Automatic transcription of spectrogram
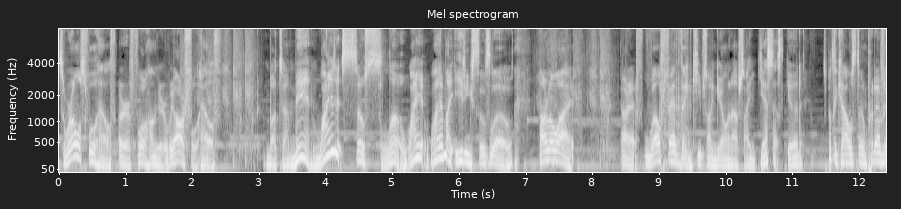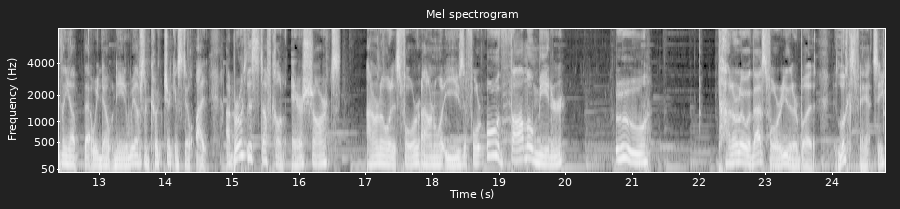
so we're almost full health, or full hunger. We are full health. But uh, man, why is it so slow? Why why am I eating so slow? I don't know why. Alright, well-fed thing keeps on going up, so I guess that's good. Let's put the cobblestone, put everything up that we don't need. We have some cooked chicken still. I, I broke this stuff called air shards. I don't know what it's for. I don't know what you use it for. Ooh, thermometer. Ooh. I don't know what that's for either, but it looks fancy.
